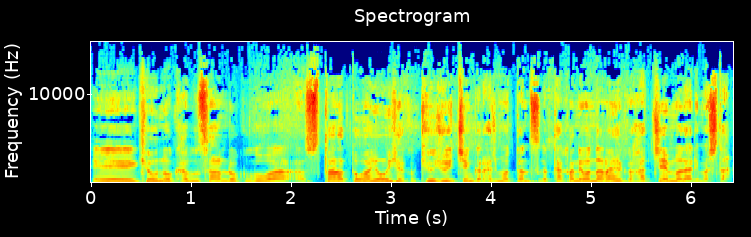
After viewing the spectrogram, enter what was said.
えー、今日の株三六五は、スタートが491円から始まったんですが、高値は708円までありました。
